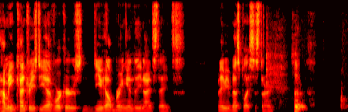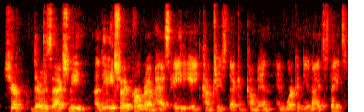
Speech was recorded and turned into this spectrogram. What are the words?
how many countries do you have workers? Do you help bring into the United States? Maybe best place to start. So, sure, there is actually uh, the H2A program has 88 countries that can come in and work in the United States.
